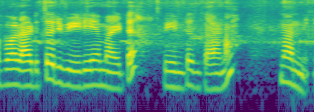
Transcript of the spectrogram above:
അപ്പോൾ അടുത്തൊരു വീഡിയോയുമായിട്ട് വീണ്ടും കാണാം. നന്ദി.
